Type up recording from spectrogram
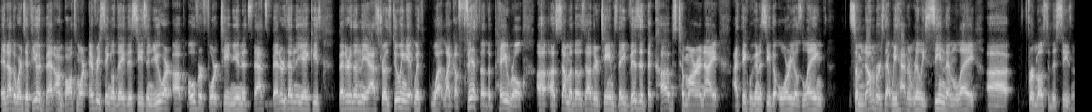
In other words, if you had bet on Baltimore every single day this season, you are up over 14 units. That's better than the Yankees, better than the Astros, doing it with what, like a fifth of the payroll uh, of some of those other teams. They visit the Cubs tomorrow night. I think we're going to see the Orioles laying some numbers that we haven't really seen them lay uh, for most of this season.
